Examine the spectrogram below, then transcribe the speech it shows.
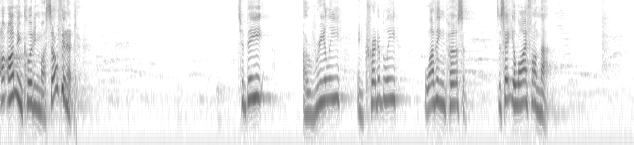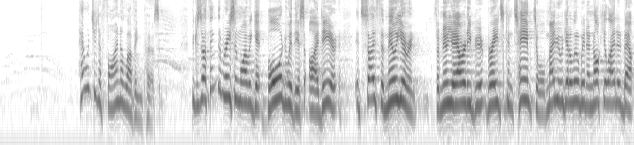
I'm including myself in it. To be a really incredibly loving person, to set your life on that. How would you define a loving person? Because I think the reason why we get bored with this idea, it's so familiar and familiarity breeds contempt, or maybe we get a little bit inoculated about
